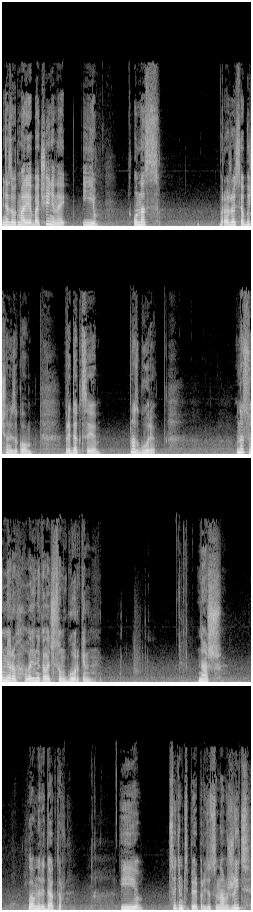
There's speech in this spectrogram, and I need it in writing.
Меня зовут Мария Баченина. И у нас, выражаясь обычным языком, в редакции у нас горе. У нас умер Владимир Николаевич Сунгоркин, наш главный редактор. И с этим теперь придется нам жить,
